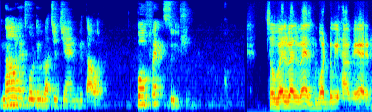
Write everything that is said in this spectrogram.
Now let's go to Rachit Jain with our perfect solution. So, well, well, well, what do we have here?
